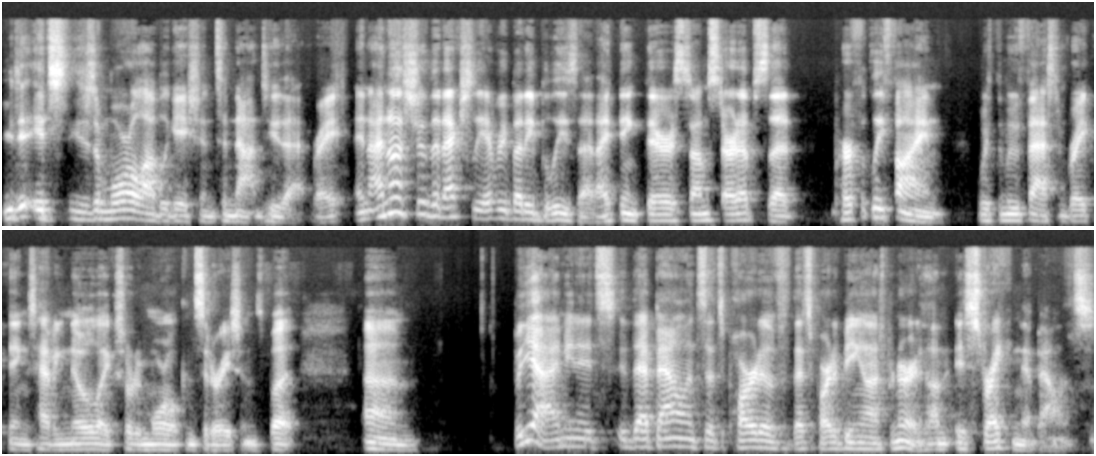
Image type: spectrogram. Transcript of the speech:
you, it's there's a moral obligation to not do that, right? And I'm not sure that actually everybody believes that. I think there are some startups that perfectly fine with the move fast and break things having no like sort of moral considerations, but um but yeah, I mean it's that balance that's part of that's part of being an entrepreneur is, is striking that balance.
